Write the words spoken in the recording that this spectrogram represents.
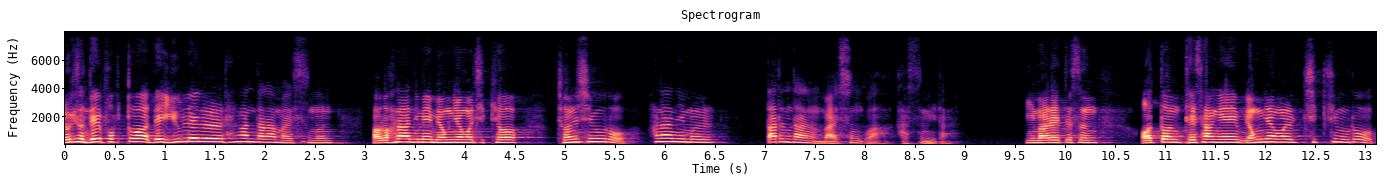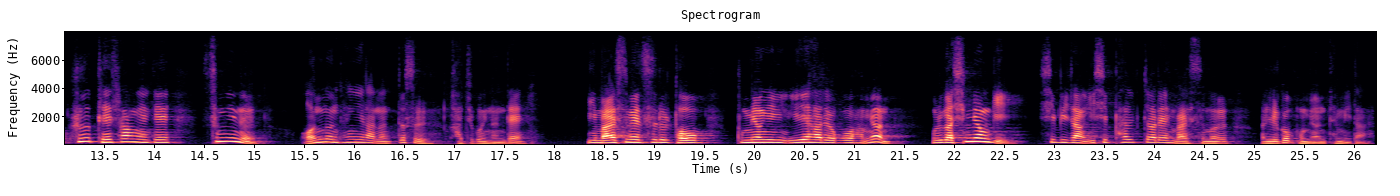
여기서 내 법도와 내 율례를 행한다는 말씀은 바로 하나님의 명령을 지켜 전심으로 하나님을 따른다는 말씀과 같습니다. 이 말의 뜻은 어떤 대상의 명령을 지킴으로 그 대상에게 승인을 얻는 행위라는 뜻을 가지고 있는데 이 말씀의 뜻을 더욱 분명히 이해하려고 하면 우리가 신명기 12장 28절의 말씀을 읽어보면 됩니다.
